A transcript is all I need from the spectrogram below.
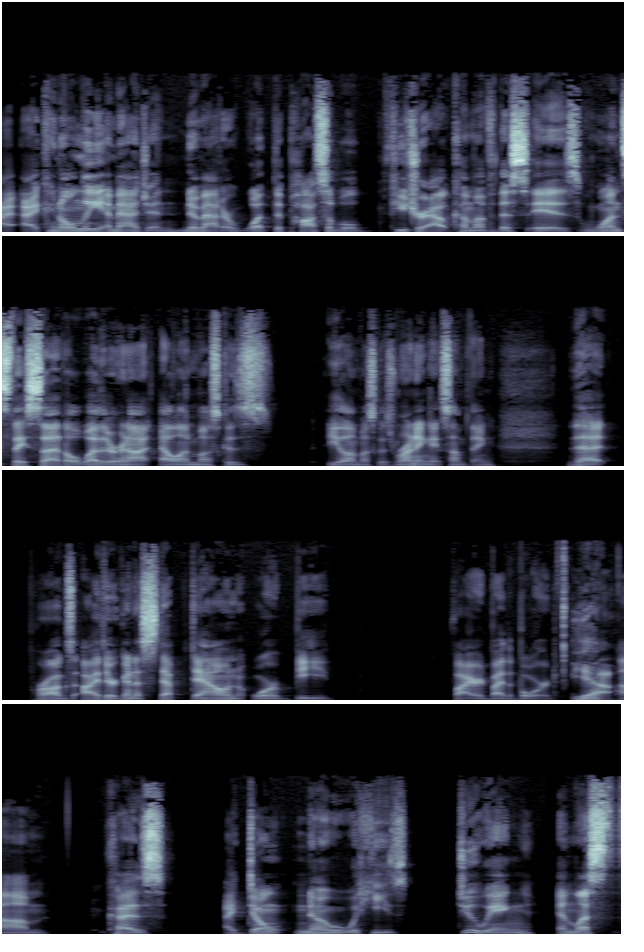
I, I can only imagine, no matter what the possible future outcome of this is, once they settle whether or not Elon Musk is Elon Musk is running at something, that Parag's either going to step down or be fired by the board. Yeah. Um, because I don't know what he's doing unless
